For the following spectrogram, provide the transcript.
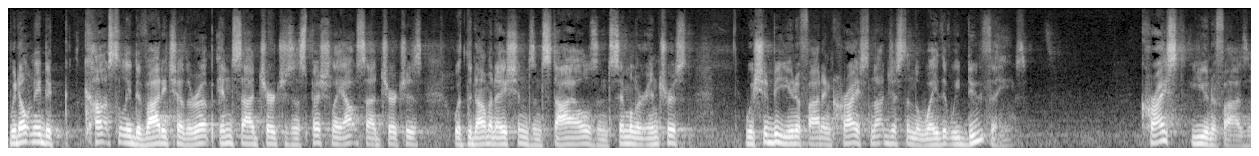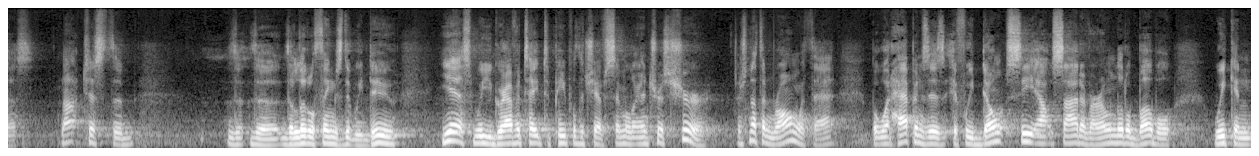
We don't need to constantly divide each other up inside churches, especially outside churches, with denominations and styles and similar interests. We should be unified in Christ, not just in the way that we do things. Christ unifies us, not just the, the, the, the little things that we do. Yes, will you gravitate to people that you have similar interests? Sure. There's nothing wrong with that. But what happens is if we don't see outside of our own little bubble, we can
